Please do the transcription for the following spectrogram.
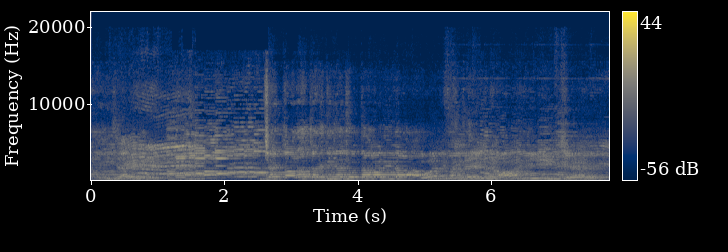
ਕੀ ਜੈ ਜੈ ਕਾਲਾ ਜਗਦੀਆਂ ਜੋਤਾਂ ਵਾਲੀ ਦਾ। ਬੋਲ ਸੱਚੇ ਦਰਬਾਰ ਦੀ ਜੈ।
